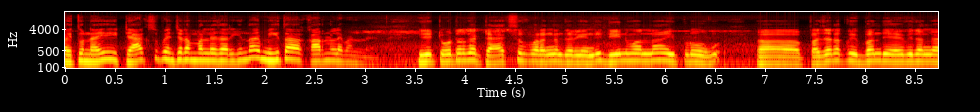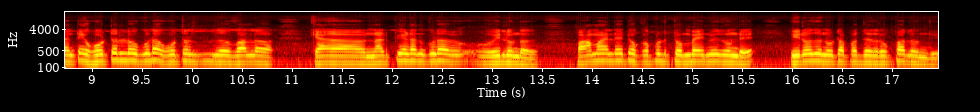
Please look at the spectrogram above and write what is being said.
అవుతున్నాయి. ట్యాక్స్ పెంచడం వల్లే జరిగిందా? మిగతా కారణాలు ఏమన్నా? ఇది టోటల్గా ట్యాక్స్ పరంగా జరిగింది. దీనివల్ల ఇప్పుడు ప్రజలకు ఇబ్బంది ఏ విధంగా అంటే హోటల్లో కూడా హోటల్ వాళ్ళ క్యా నడిపించడానికి కూడా వీలుండదు. పామాయిల్ రేటు ఒకప్పుడు తొంభై ఎనిమిది ఉండే ఈరోజు నూట పద్దెనిమిది రూపాయలు ఉంది.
